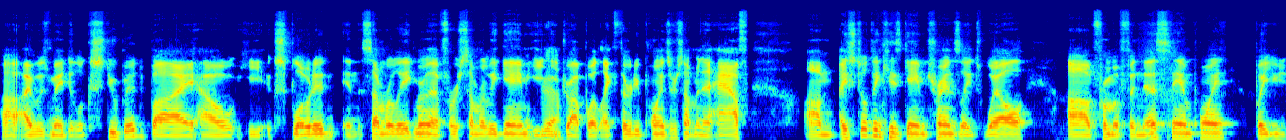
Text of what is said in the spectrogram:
Uh, I was made to look stupid by how he exploded in the summer league. Remember that first summer league game? He, yeah. he dropped what like 30 points or something and a half. Um, I still think his game translates well uh, from a finesse standpoint, but you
